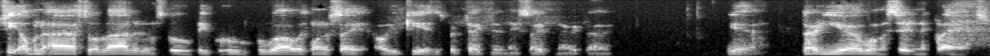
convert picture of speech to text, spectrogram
she opened the eyes to a lot of them school people who who always want to say, "Oh, your kids is protected and they safe and everything." Yeah, thirty year old woman sitting in the class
